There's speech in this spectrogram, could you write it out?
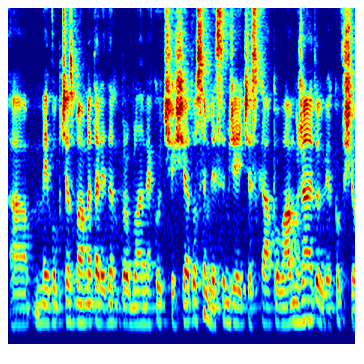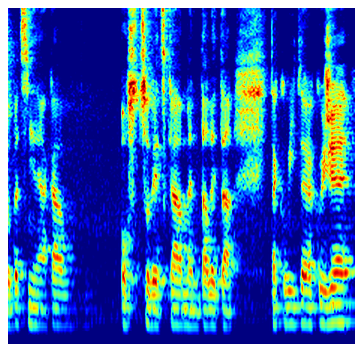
a my občas máme tady ten problém jako Češi a to si myslím, že je česká povaha, možná je to jako všeobecně nějaká postsovětská mentalita. Takový to jako, že,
